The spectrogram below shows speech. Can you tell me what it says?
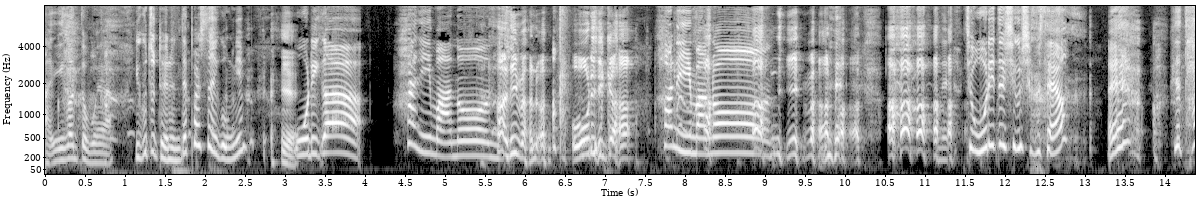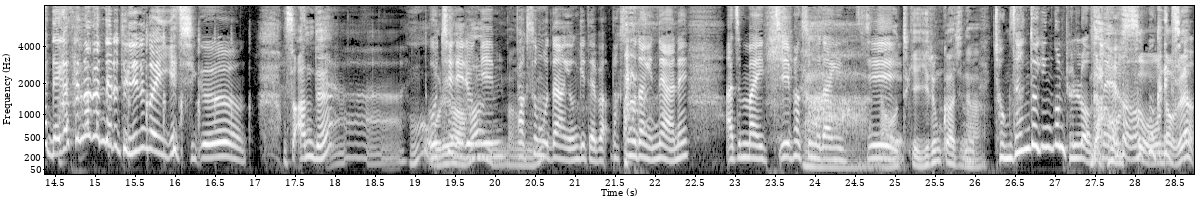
아 이건 또 뭐야? 이것도 되는데 8420님? 예. 오리가 한이 만 원. 한이 만 원. 오리가 한이 만 원. 한이 만 원. 네. 저 오리 드시고 싶으세요? 예? 그냥 다 내가 생각한 대로 들리는 거예요, 이게 지금. 싼데? 아, 어, 오리가 한 5716님, 이만 박수무당 연기 대박. 박수무당 있네, 안에? 아줌마 있지, 박수무당 나 있지. 어떻게 이름까지 나. 정상적인 건 별로 나 없네요. 없어. 나 그쵸?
